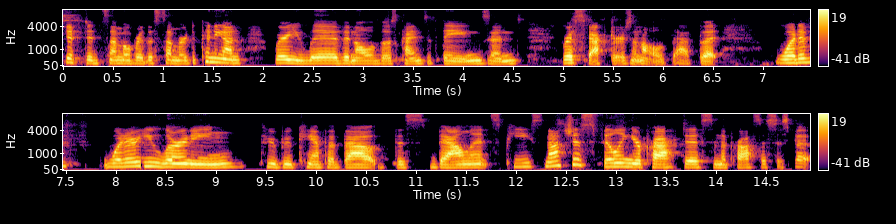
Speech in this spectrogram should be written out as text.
shifted some over the summer, depending on where you live and all of those kinds of things and risk factors and all of that. But what if what are you learning through boot camp about this balance piece? Not just filling your practice and the processes, but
